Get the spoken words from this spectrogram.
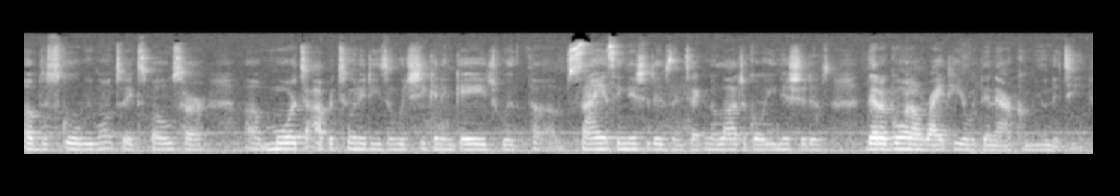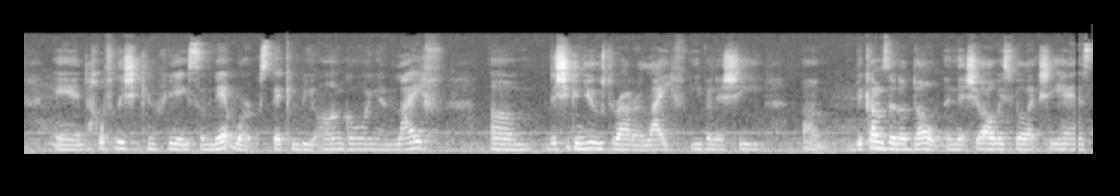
of the school, we want to expose her uh, more to opportunities in which she can engage with um, science initiatives and technological initiatives that are going on right here within our community. And hopefully she can create some networks that can be ongoing in life um, that she can use throughout her life, even as she um, becomes an adult, and that she'll always feel like she has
